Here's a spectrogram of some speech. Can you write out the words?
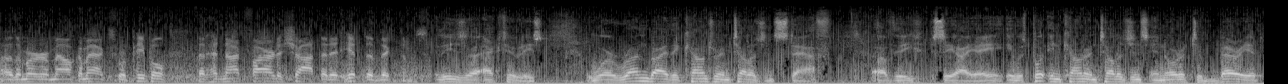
uh, the murder of Malcolm X were people that had not fired a shot that had hit the victims. These uh, activities were run by the counterintelligence staff of the CIA. It was put in counterintelligence in order to bury it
